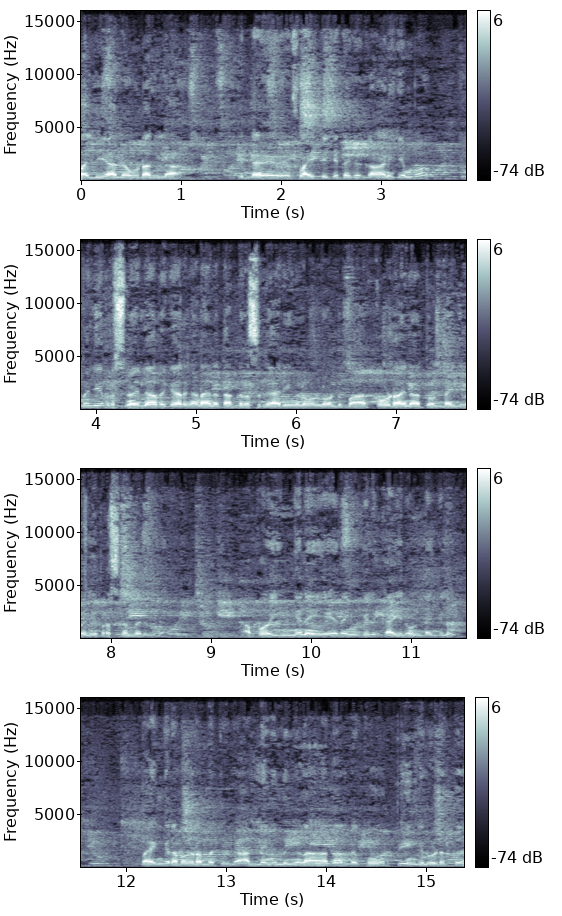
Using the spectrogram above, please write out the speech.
വലിയ അലൗഡ് അല്ല. പിന്നെ ഫ്ലൈറ്റ് ടിക്കറ്റൊക്കെ കാണിക്കുമ്പോൾ വലിയ പ്രശ്നമില്ലാതെ കയറും കാരണം അതിനകത്ത് അഡ്രസ്സും കാര്യങ്ങളും ഉള്ളതുകൊണ്ട് ബാർ കോഡ് അതിനകത്തുണ്ടെങ്കിൽ വലിയ പ്രശ്നം വരില്ല. അപ്പോൾ ഇങ്ങനെ ഏതെങ്കിലും കയ്യിലുണ്ടെങ്കിലും ഭയങ്കര അപകടം പറ്റില്ല അല്ലെങ്കിൽ നിങ്ങൾ ആധാറിന്റെ കോപ്പിയെങ്കിലും എടുത്ത്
